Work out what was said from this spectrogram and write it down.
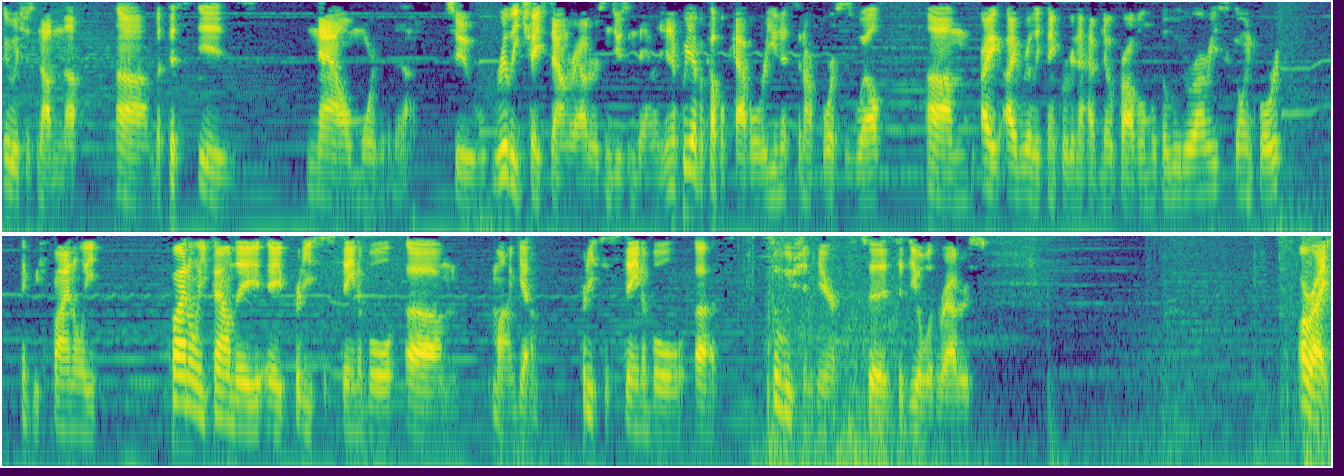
It was just not enough. Um, but this is now more than enough to really chase down routers and do some damage. And if we have a couple cavalry units in our force as well, um, I, I really think we're going to have no problem with the looter armies going forward. I think we finally finally found a, a pretty sustainable. Um, come on, get them. Pretty sustainable uh, solution here to, to deal with routers. All right,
